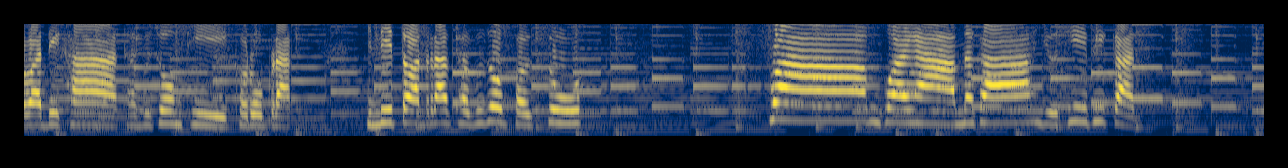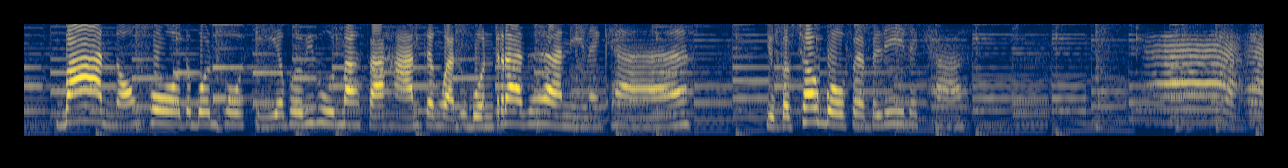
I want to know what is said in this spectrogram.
สวัสดีค่ะท่านผู้ชมที่เคารพรัก ยินดีต้อนรับท่านผู้ชมเข้าสู่ฟาร์มควายงามนะคะ อยู่ที่พิกัดบ้านหนองโพตำบลโพสีอำเภอพิบูลมังสาหารจังหวัดอุบลราชธานีนะคะ อยู่กับช่องโบแฟมิลี่นะคะค่ะไอ้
